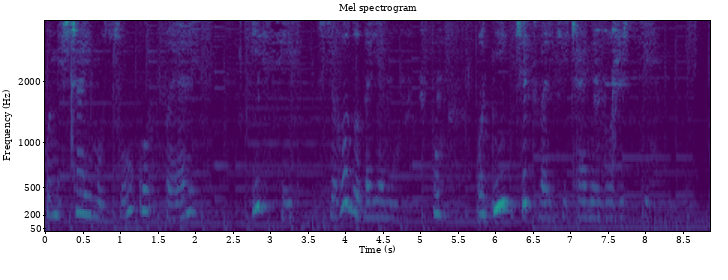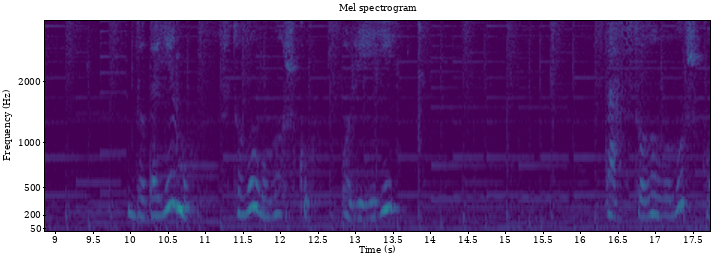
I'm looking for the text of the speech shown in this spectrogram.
поміщаємо цукор, перець і сіль. Всього додаємо по одній четвертій чайній ложечці. Додаємо столову ложку олії та столову ложку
